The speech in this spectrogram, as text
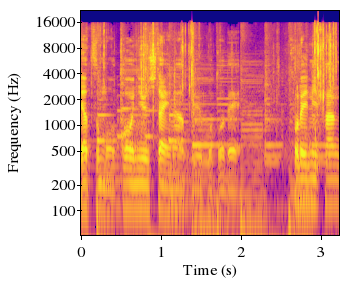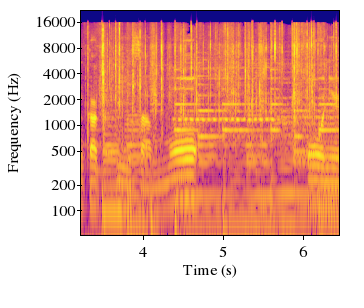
やつも投入したいなということでこれに三角 T さんも投入。ね。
